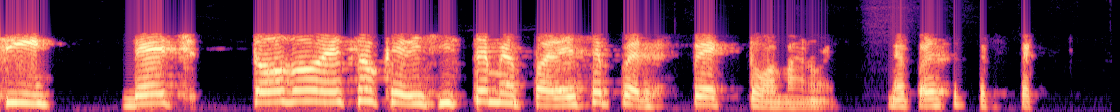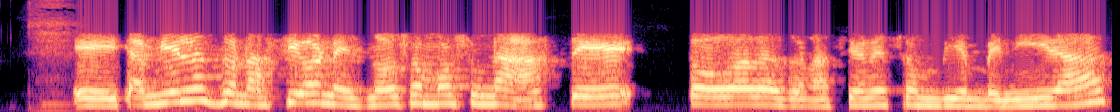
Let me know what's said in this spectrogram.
Sí, de hecho, todo eso que dijiste me parece perfecto, Manuel, me parece perfecto. Eh, también las donaciones, ¿no? Somos una AC, todas las donaciones son bienvenidas.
